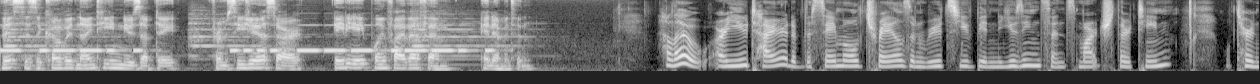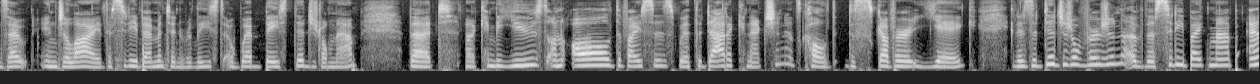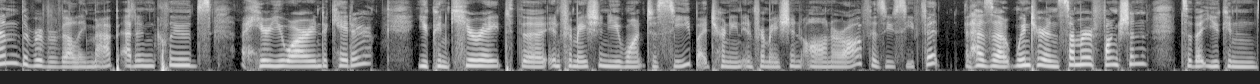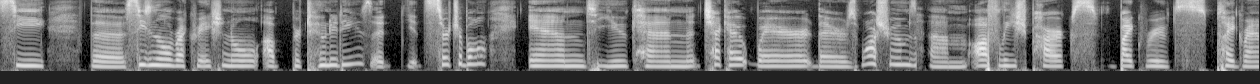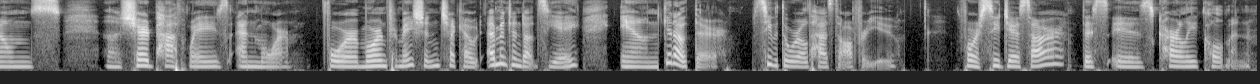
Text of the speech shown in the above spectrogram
This is a COVID 19 news update from CJSR 88.5 FM in Edmonton. Hello, are you tired of the same old trails and routes you've been using since March 13? Well, turns out in July, the City of Edmonton released a web based digital map that uh, can be used on all devices with a data connection. It's called Discover YEG. It is a digital version of the City Bike map and the River Valley map, and includes a Here You Are indicator. You can curate the information you want to see by turning information on or off as you see fit. It has a winter and summer function so that you can see the seasonal recreational opportunities. It, it's searchable and you can check out where there's washrooms, um, off leash parks, bike routes, playgrounds, uh, shared pathways, and more. For more information, check out edmonton.ca and get out there. See what the world has to offer you. For CJSR, this is Carly Coleman.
